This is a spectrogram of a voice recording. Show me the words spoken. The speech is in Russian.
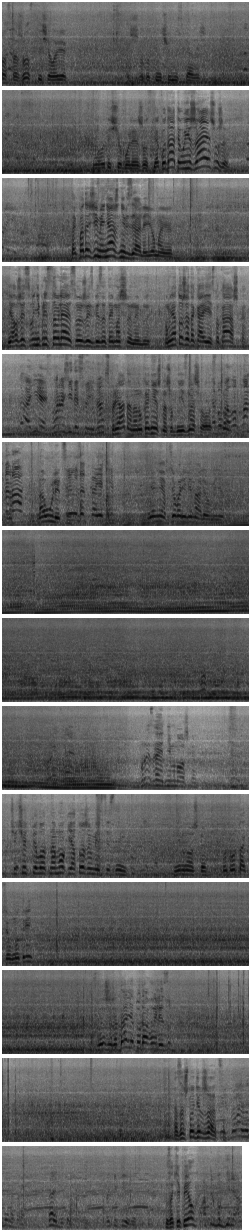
жесткий, просто жесткий человек. Что тут ничего не скажешь. Ну вот еще более жесткий. А куда ты уезжаешь уже? Так подожди, меня же не взяли, ё-моё. Я уже св- не представляю свою жизнь без этой машины, блин. У меня тоже такая есть, только Ашка. Да, є, в гаражі де стоїть, да? Спрятана, ну конечно, чтобы не изнашивалась. Або лапландера, На улице. розетка є. чи- Не-не, все в оригинале у меня. Немножко. Чуть-чуть пилот намок, я тоже вместе с ним. Немножко. Тут вот так все внутри. Слышишь, а дай я туда вылезу. А за что держаться? Давай води наберемо. Дай бутилку. Закипів. вже. Закипел? А трубок діряв.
